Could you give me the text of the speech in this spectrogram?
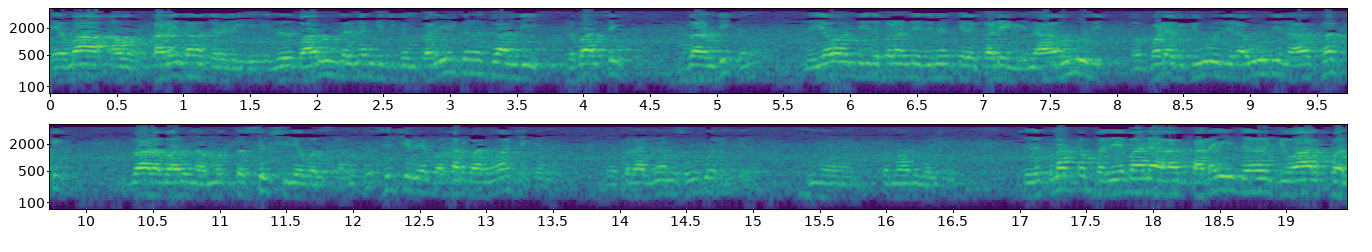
اے ما او کڑی دا تے لگی یہ بارو کرنے کی کم کڑی بھی کرنا جانڈی دبار سے جانڈی کنا۔ یو انڈی، دے بڑا دی میں تے کڑی بھی نہ ہو دی پڑے بھی کیوں دی راو دی، نہ کھتی دوڑا بارو متصل شی دے ول سلام متصل شی دے بخر بانوا چ کنا۔ پراگرام سو کو نہیں تمام مشی جس کلک کم بدے بانے اگر کڑائی دا جوار پل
